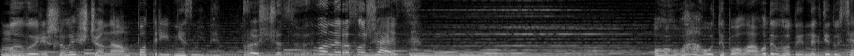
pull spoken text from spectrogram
Ми вирішили, що нам потрібні зміни. Про що це ви? Вони розлучаються. О, вау, ти полагодив годинник дідуся?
